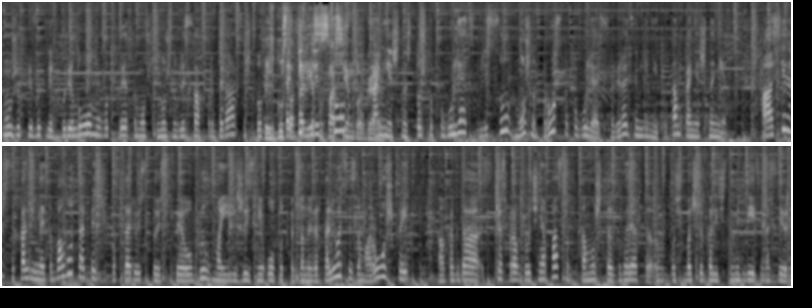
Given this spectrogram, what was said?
мы уже привыкли к бурелому, вот к этому, что нужно в лесах пробираться, что То есть густота леса лесов, совсем другая. Конечно, то, что погулять в лесу, можно просто погулять, собирать землянику. Там, конечно, нет. А север Сахалина это болото, опять же, повторюсь. То есть э, был в моей жизни опыт, когда на вертолете, заморожкой, а, когда сейчас, правда, очень опасно, потому что, говорят, э, очень большое количество медведей на севере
